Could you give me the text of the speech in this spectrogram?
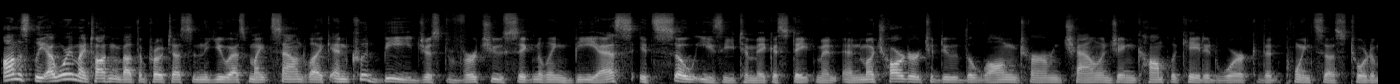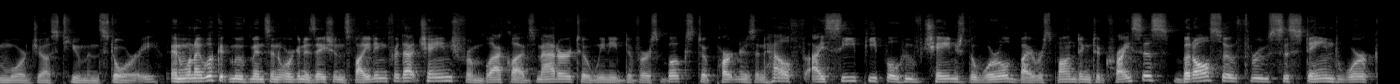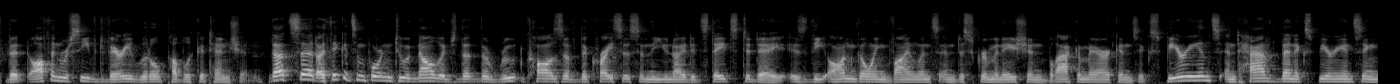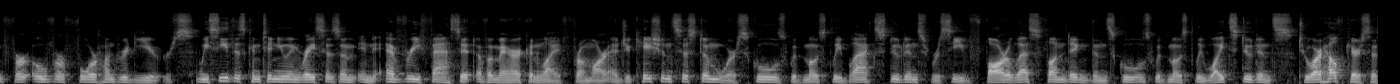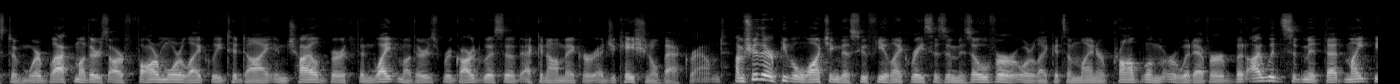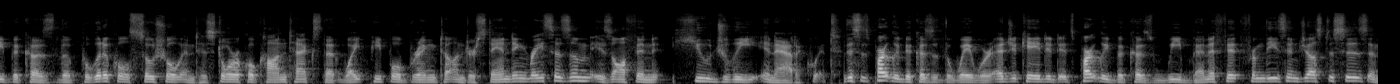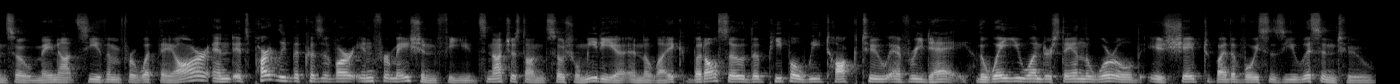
Honestly, I worry my talking about the protests in the US might sound like, and could be, just virtue signaling BS. It's so easy to make a statement, and much harder to do the long term, challenging, complicated work that points us toward a more just human story. And when I look at movements and organizations fighting for that change, from Black Lives Matter to We Need Diverse Books to Partners in Health, I see people who've changed the world by responding to crisis, but also through sustained work that often received very little public attention. That said, I think it's important to acknowledge that the root cause of the crisis in the United States today is the ongoing violence and discrimination black Americans experience and have been experiencing for over 400 years. We see this continuing racism in every facet of American life, from our education system, where schools with mostly black students receive far less funding than schools with mostly white students, to our healthcare system, where black mothers are far more likely to to die in childbirth than white mothers, regardless of economic or educational background. I'm sure there are people watching this who feel like racism is over or like it's a minor problem or whatever, but I would submit that might be because the political, social, and historical context that white people bring to understanding racism is often hugely inadequate. This is partly because of the way we're educated, it's partly because we benefit from these injustices and so may not see them for what they are, and it's partly because of our information feed feeds, not just on social media and the like, but also the people we talk to every day. The way you understand the world is shaped by the voices you listen to,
